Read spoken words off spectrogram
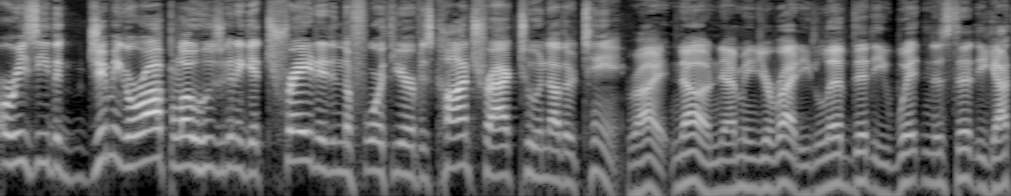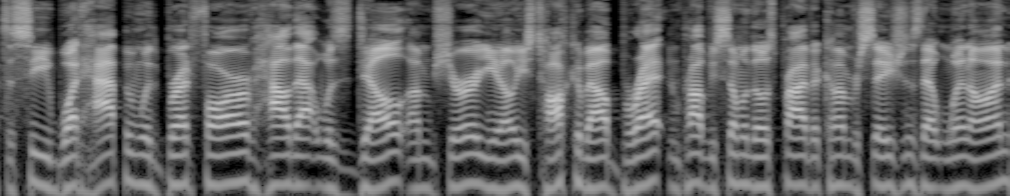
or is he the Jimmy Garoppolo who's going to get traded in the fourth year of his contract to another team? Right. No, I mean, you're right. He lived it. He witnessed it. He got to see what happened with Brett Favre, how that was dealt. I'm sure, you know, he's talked about Brett and probably some of those private conversations that went on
